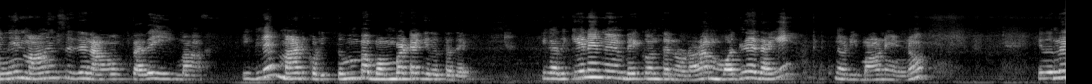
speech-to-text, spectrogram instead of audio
ಇನ್ನೇನು ಮಾವಿನ ಸೀಸನ್ ಆಗೋಗ್ತಾ ಇದೆ, ಈಗ ಮಾ ಈಗಲೇ ಮಾಡಿಕೊಡಿ. ತುಂಬ ಬೊಂಬಾಟಾಗಿರುತ್ತದೆ. ಈಗ ಅದಕ್ಕೆ ಏನೇನು ಬೇಕು ಅಂತ ನೋಡೋಣ. ಮೊದಲನೇದಾಗಿ ನೋಡಿ ಮಾವಿನ ಹಣ್ಣು ಇದನ್ನು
